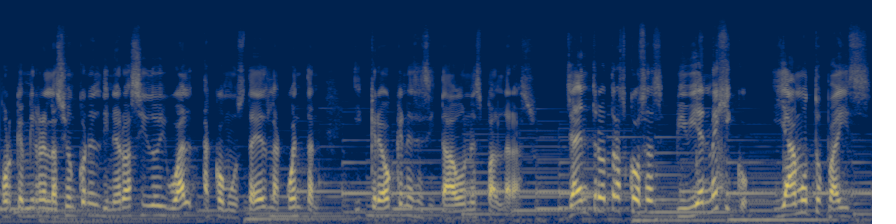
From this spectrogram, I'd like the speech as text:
porque mi relación con el dinero ha sido igual a como ustedes la cuentan y creo que necesitaba un espaldarazo. Ya entre otras cosas, viví en México y amo tu país.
